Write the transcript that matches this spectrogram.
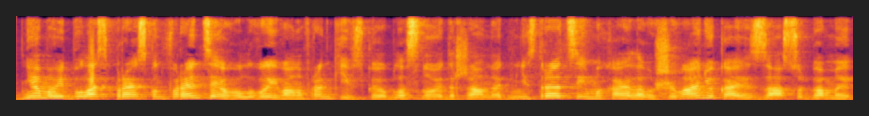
Днями відбулася прес-конференція голови Івано-Франківської обласної державної адміністрації Михайла Вишиванюка із засобами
